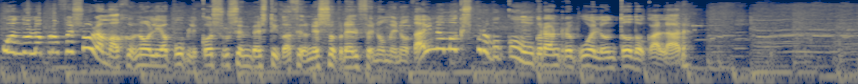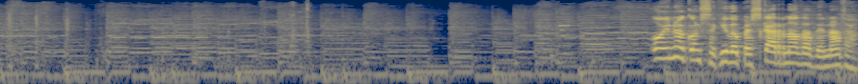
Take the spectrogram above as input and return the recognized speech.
Cuando la profesora Magnolia publicó sus investigaciones sobre el fenómeno Dynamax provocó un gran revuelo en todo Galar. Hoy no he conseguido pescar nada de nada.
